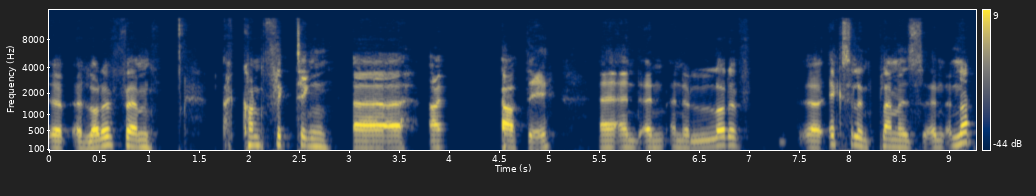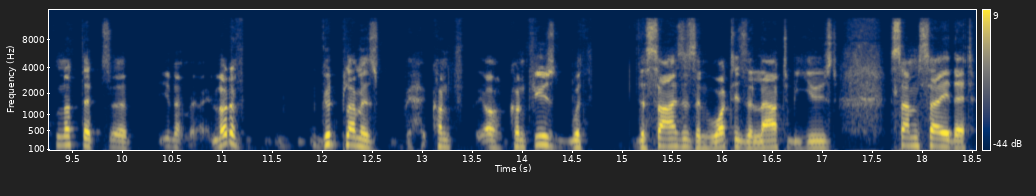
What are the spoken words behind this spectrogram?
a, a lot of um, conflicting uh, out there, and and and a lot of uh, excellent plumbers, and not not that uh, you know a lot of good plumbers conf- are confused with the sizes and what is allowed to be used. Some say that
